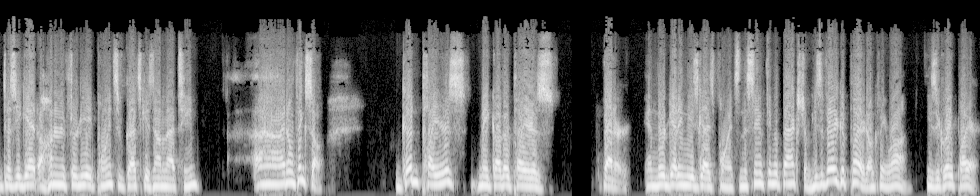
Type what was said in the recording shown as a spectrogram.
Does he get 138 points if Gretzky's not on that team? Uh, I don't think so. Good players make other players better, and they're getting these guys points. And the same thing with Backstrom. He's a very good player. Don't get me wrong. He's a great player.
